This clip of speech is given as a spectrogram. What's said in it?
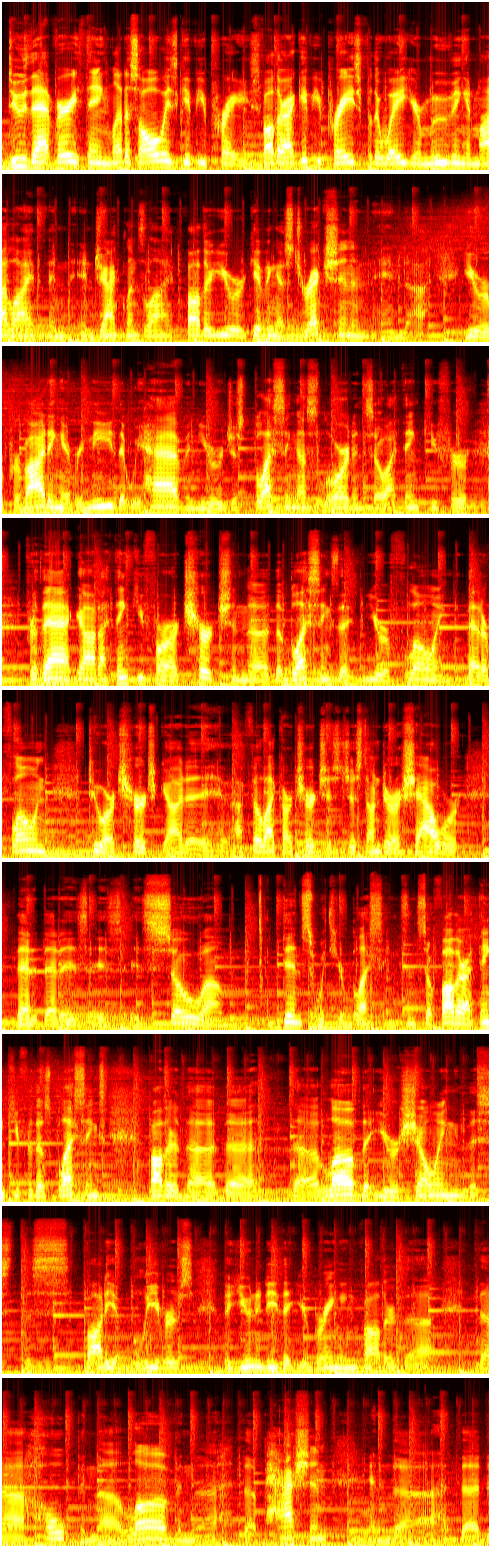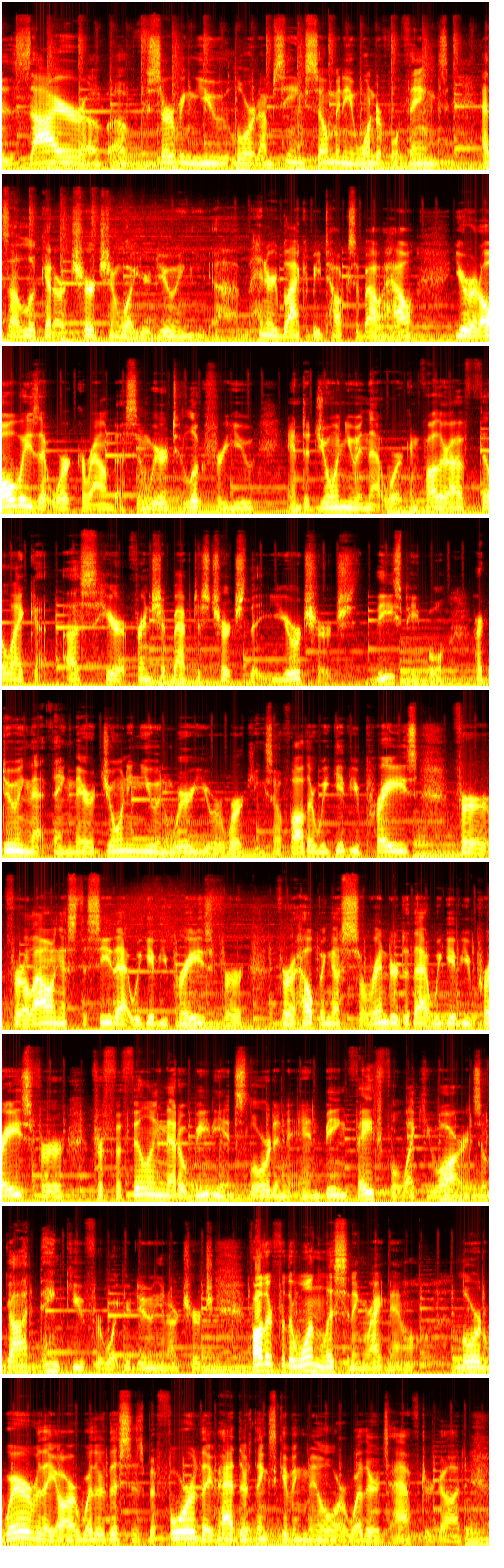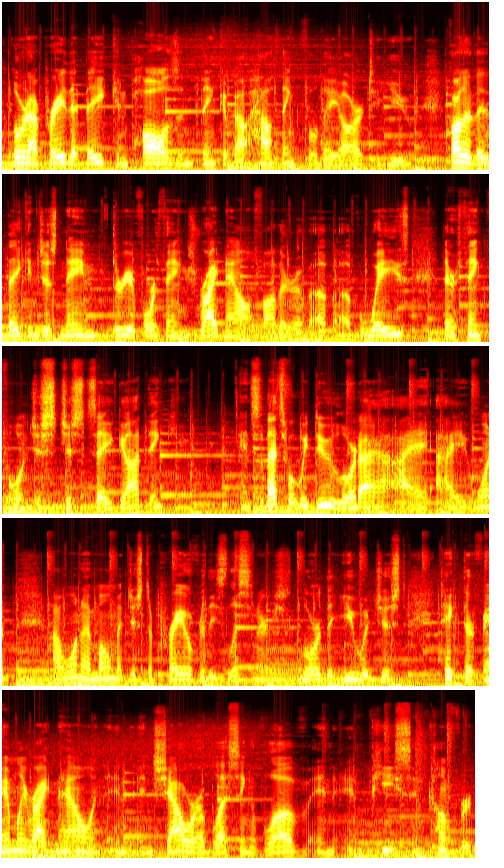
do that very thing. Let us always give you praise. Father, I give you praise for the way you're moving in my life and in Jacqueline's life. Father, you are giving us direction and, and uh, you are providing every need that we have and you are just blessing us, Lord. And so I thank you for, for that, God. I thank you for our church and the, the blessings that you're flowing, that are flowing to our church, God. I feel like our church is just under a shower that, that is, is, is so. Um, dense with your blessings. And so, Father, I thank you for those blessings. Father, the the the love that you're showing this this body of believers, the unity that you're bringing, Father, the the hope and the love and the, the passion and the, the desire of, of serving you, Lord. I'm seeing so many wonderful things as I look at our church and what you're doing. Uh, Henry Blackaby talks about how you're always at work around us, and we're to look for you and to join you in that work. And Father, I feel like us here at Friendship Baptist Church, that your church, these people are doing that thing. They're joining you in where you are working. So, Father, we give you praise for, for allowing us to see that. We give you praise for, for helping us surrender to that. We give you praise for, for fulfilling that obedience, Lord, and, and being faithful like you are. And so, God, thank you for what you're doing in our church. Father, for the one listening right now, Lord, wherever they are, whether this is before they've had their Thanksgiving meal or whether it's after, God, Lord, I pray that they can pause and think about how thankful they are to you. Father, that they can just name three or four things right now, Father, of, of, of ways they're thankful and just, just say, God, thank you. And so that's what we do, Lord. I, I, I want I want a moment just to pray over these listeners, Lord, that you would just take their family right now and, and, and shower a blessing of love and, and peace and comfort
